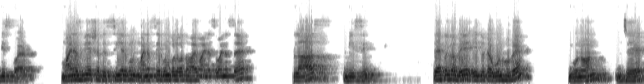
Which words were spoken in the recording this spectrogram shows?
b square minus b এর সাথে সি এর গুণ মাইনাস সি এর গুণ করলে কত হয়? মাইনাস মাইনাসে প্লাস বি সি তো একইভাবে এই দুটা গুণ হবে গুণন জেড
